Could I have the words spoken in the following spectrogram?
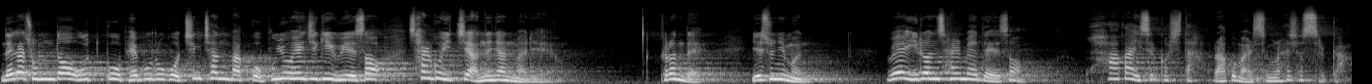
내가 좀 더 웃고 배부르고 칭찬받고 부요해지기 위해서 살고 있지 않느냐는 말이에요. 그런데 예수님은 왜 이런 삶에 대해서 화가 있을 것이다 라고 말씀을 하셨을까?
